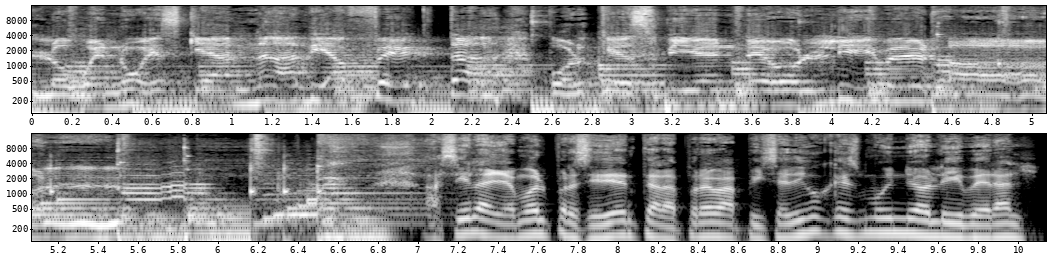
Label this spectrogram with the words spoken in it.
Lo bueno es que a nadie afecta porque es bien neoliberal. Así la llamó el presidente a la prueba PISA. Dijo que es muy neoliberal.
